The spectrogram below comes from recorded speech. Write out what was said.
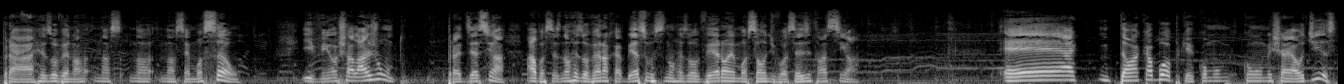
pra resolver no, nossa- no- nossa emoção. E vem Oxalá junto, pra dizer assim, ó, ah, vocês não resolveram a cabeça, vocês não resolveram a emoção de vocês, então assim, ó, é, então acabou, porque como, como o Michael diz,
